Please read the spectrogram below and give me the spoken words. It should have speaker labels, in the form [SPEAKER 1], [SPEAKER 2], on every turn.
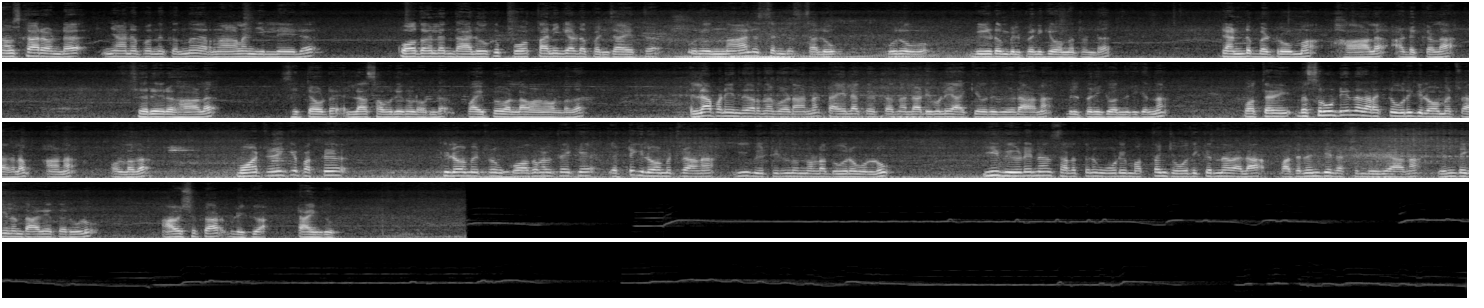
[SPEAKER 1] നമസ്കാരമുണ്ട്. ഞാനിപ്പോൾ നിൽക്കുന്നത് എറണാകുളം ജില്ലയിൽ കോതമംഗലം താലൂക്ക് പോത്താനിക്കാട് പഞ്ചായത്ത് ഒരു നാല് സെന്റ് സ്ഥലവും ഒരു വീടും വിൽപ്പനയ്ക്ക് വന്നിട്ടുണ്ട്. രണ്ട് ബെഡ്റൂം ഹാൾ അടുക്കള ചെറിയൊരു ഹാൾ സിറ്റ് ഔട്ട് എല്ലാ സൗകര്യങ്ങളും ഉണ്ട്. പൈപ്പ് വെള്ളമാണ് ഉള്ളത്. എല്ലാ പണിയും തീർന്ന വീടാണ്. ടൈലൊക്കെ ഇട്ട് നല്ല അടിപൊളിയാക്കിയ ഒരു വീടാണ് വിൽപ്പനയ്ക്ക് വന്നിരിക്കുന്ന പൊത്തനി ബസ് റൂട്ടിൽ നിന്ന് കറക്റ്റ് ഒരു കിലോമീറ്റർ അകലം ആണ് ഉള്ളത്. മോറ്റണിക്ക് പത്ത് കിലോമീറ്ററും കോതമംഗലത്തേക്ക് എട്ട് കിലോമീറ്ററാണ് ഈ വീട്ടിൽ നിന്നുള്ള ദൂരമുള്ളൂ. ഈ വീടിനും സ്ഥലത്തിനും കൂടി മൊത്തം ചോദിക്കുന്ന വില പതിനഞ്ച് ലക്ഷം രൂപയാണ്. എന്തെങ്കിലും താഴെ തരുള്ളൂ. ആവശ്യക്കാർ വിളിക്കുക. താങ്ക്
